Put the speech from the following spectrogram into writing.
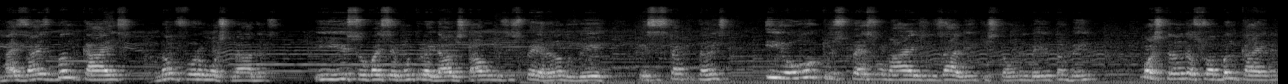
mas as bancais não foram mostradas. E isso vai ser muito legal, estávamos esperando ver esses capitães e outros personagens ali que estão no meio também, mostrando a sua bancai, né?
